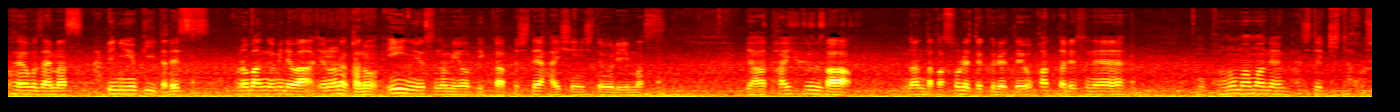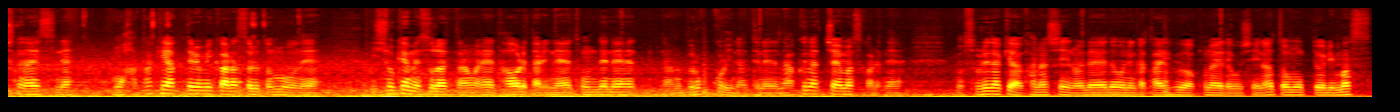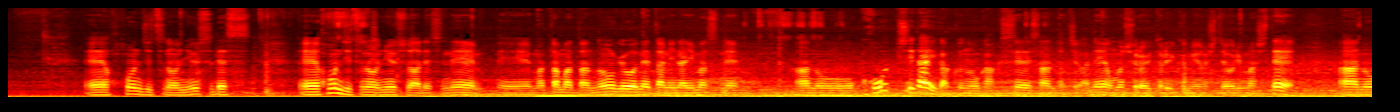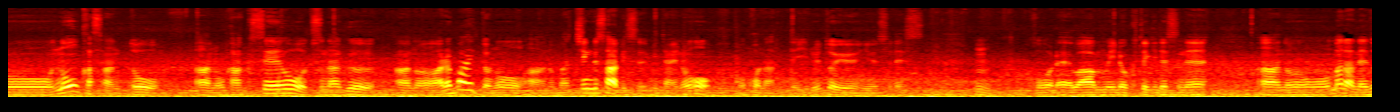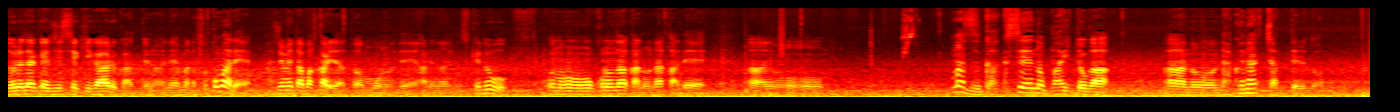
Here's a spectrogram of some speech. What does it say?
おはようございます。ハピニューピータです。この番組では世の中のいいニュースのみをピックアップして配信しております。いや台風がなんだかそれてくれてよかったですね。もうこのままねマジで来てほしくないですね。もう畑やってる身からするともうね一生懸命育てたのがね倒れたりね飛んでねあのブロッコリーなんてねなくなっちゃいますからね。もうそれだけは悲しいのでどうにか台風は来ないでほしいなと思っております。えー、本日のニュースです、えー、本日のニュースはですね、えー、またまた農業ネタになりますね。あの高知大学の学生さんたちがね面白い取り組みをしておりましてあの農家さんとあの学生をつなぐあのアルバイトのあのマッチングサービスみたいのを行っているというニュースです、うん、これは魅力的ですね。あのまだねどれだけ実績があるかっていうのはねまだそこまで始めたばかりだとは思うのであれなんですけどこのコロナ禍の中であのまず学生のバイトがあのなくなっちゃってると、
